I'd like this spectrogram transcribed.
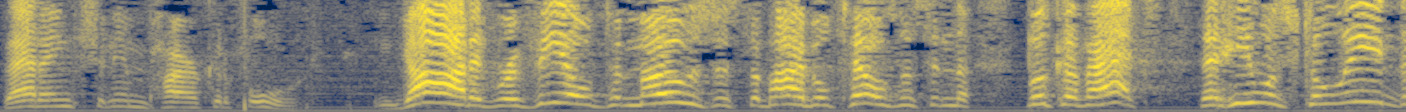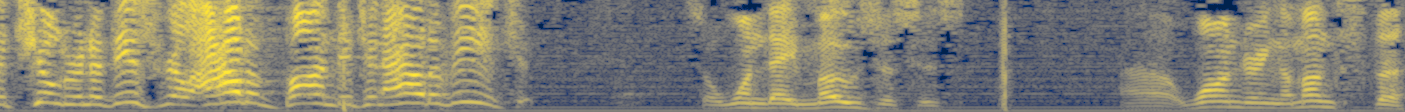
that ancient empire could afford. God had revealed to Moses, the Bible tells us in the book of Acts, that he was to lead the children of Israel out of bondage and out of Egypt. So one day Moses is uh, wandering amongst the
